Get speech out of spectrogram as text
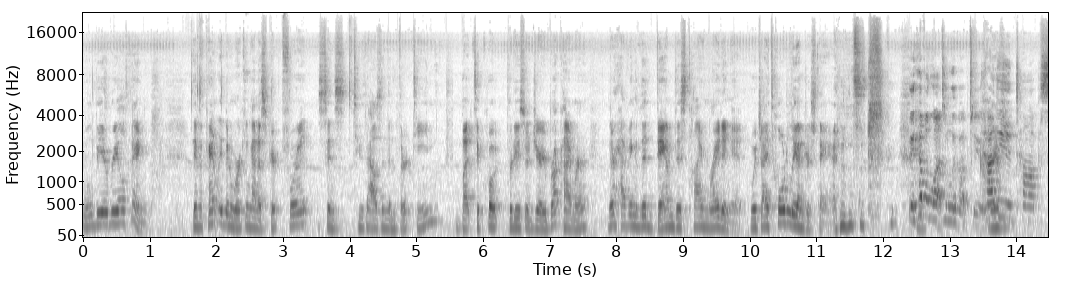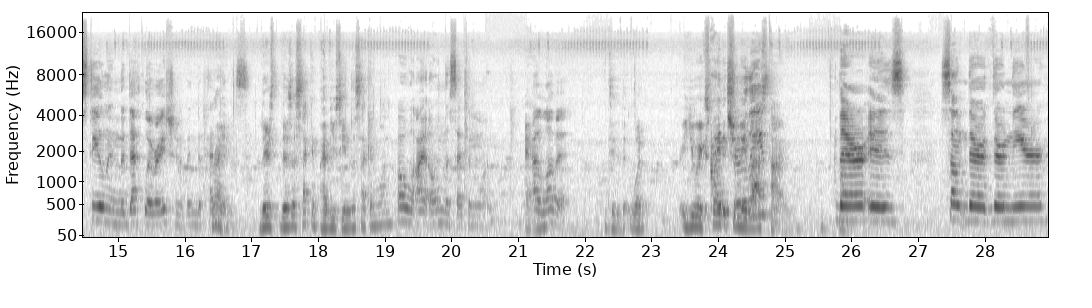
will be a real thing. They've apparently been working on a script for it since 2013, but to quote producer Jerry Bruckheimer, they're having the damnedest time writing it, which I totally understand. They have a lot to live up to. How do you top stealing the Declaration of Independence? Right. there's there's a second. Have you seen the second one? Oh, I own the second one. I love it. Did, what you explained I it to me last time. There is some they're they're near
